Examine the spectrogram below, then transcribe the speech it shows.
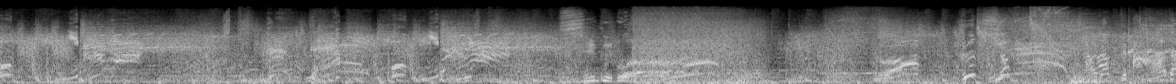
おいやおいやすぐわふっよっ上がってまだ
